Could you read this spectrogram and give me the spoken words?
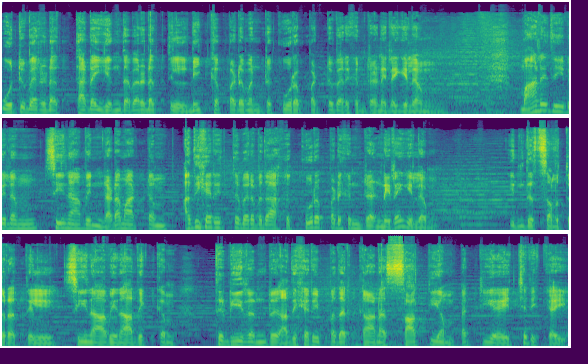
ஒரு வருட தடை இந்த வருடத்தில் நீக்கப்படும் என்று கூறப்பட்டு வருகின்ற நிலையிலும் மாலத்தீவிலும் சீனாவின் நடமாட்டம் அதிகரித்து வருவதாக கூறப்படுகின்ற நிலையிலும் இந்து சமுத்திரத்தில் சீனாவின் ஆதிக்கம் திடீரென்று அதிகரிப்பதற்கான சாத்தியம் பற்றிய எச்சரிக்கை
